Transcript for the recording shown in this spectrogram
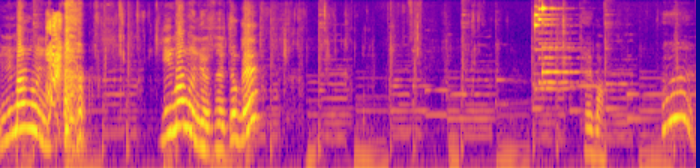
이만 원, 2만 원이었어요, 저게? 대박. 음.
